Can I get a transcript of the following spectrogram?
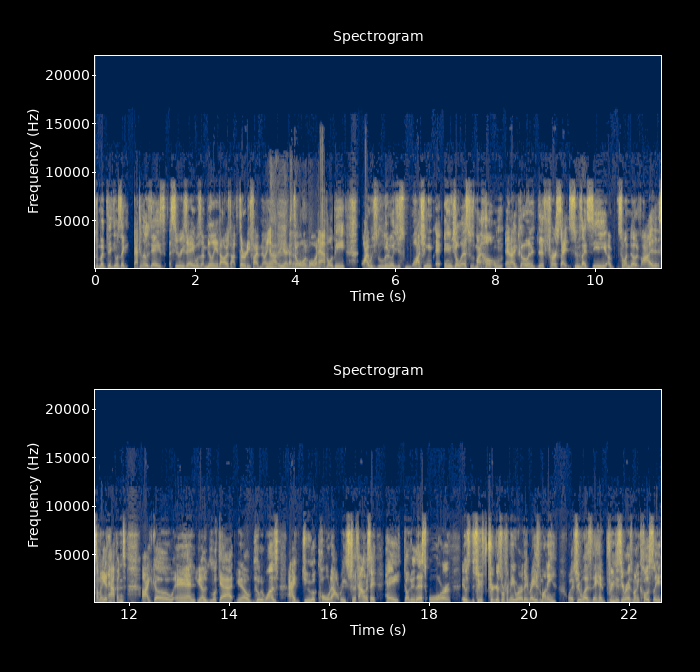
My thinking was like back in those days, a Series A was a million dollars, not 35 million. Yeah, yeah, exactly. So what, what, would happen would be I was literally just watching AngelList was my home, and I'd go and the first as soon as I'd see uh, someone notify that something had happened, I'd go and you know look at you know who it was. I'd do a cold outreach to the founder, and say, "Hey, don't do this." Or it was the two triggers were for me where they raised money, or the two was they had previously raised money closely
